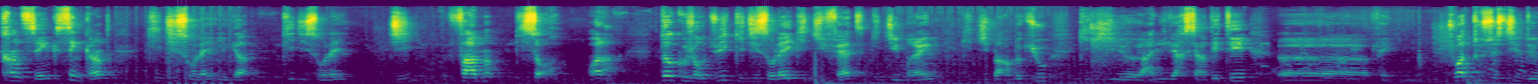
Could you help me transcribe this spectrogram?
35, 50. Qui dit soleil, les gars Qui dit soleil dit femme qui sort. Voilà. Donc aujourd'hui, qui dit soleil, qui dit fête, qui dit bring, qui dit barbecue, qui dit euh, anniversaire d'été, euh, tu vois, tout ce style de,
